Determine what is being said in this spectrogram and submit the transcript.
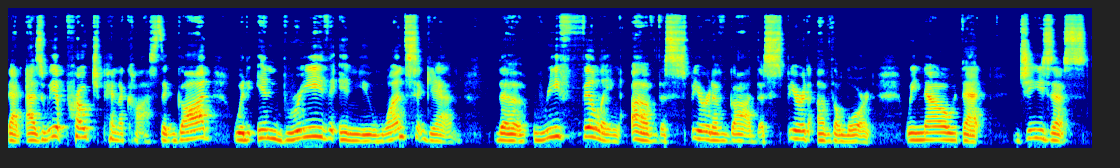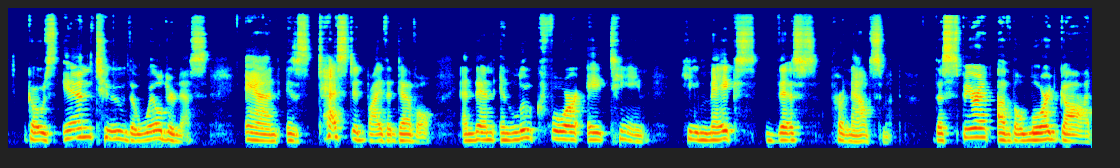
that as we approach Pentecost, that God would inbreathe in you once again the refilling of the Spirit of God, the Spirit of the Lord. We know that Jesus goes into the wilderness and is tested by the devil. And then in Luke 4 18, he makes this pronouncement The Spirit of the Lord God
